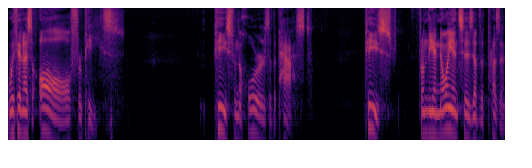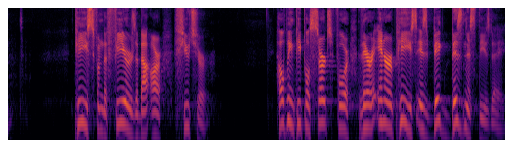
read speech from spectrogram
within us all for peace. Peace from the horrors of the past, peace from the annoyances of the present, peace from the fears about our future. Helping people search for their inner peace is big business these days.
